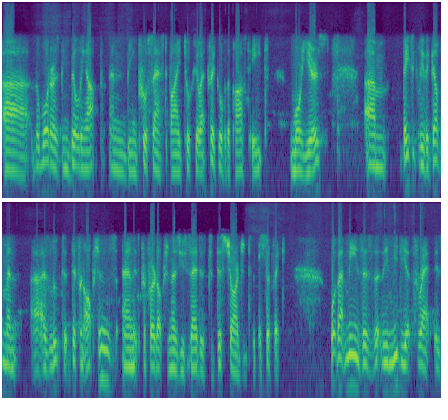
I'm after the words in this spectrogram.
Uh, the water has been building up and being processed by Tokyo Electric over the past eight more years. Um, basically, the government uh, has looked at different options, and its preferred option, as you said, is to discharge into the Pacific. What that means is that the immediate threat is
